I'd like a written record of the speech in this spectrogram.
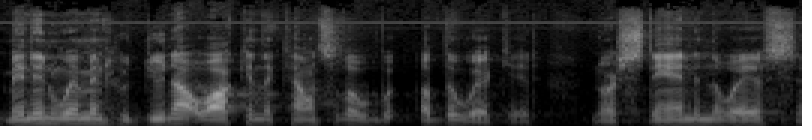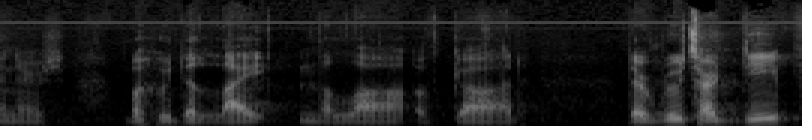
men and women who do not walk in the counsel of the wicked, nor stand in the way of sinners, but who delight in the law of God. Their roots are deep,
